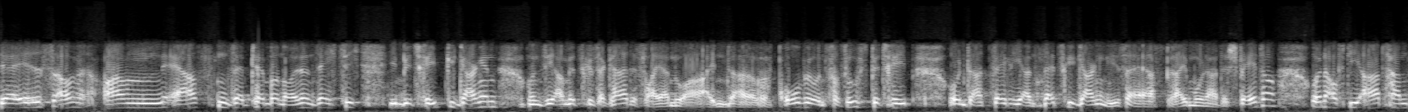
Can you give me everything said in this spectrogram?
Der ist am 1. September 69 in Betrieb gegangen und sie haben jetzt gesagt, ja, das war ja nur ein äh, Probe- und Versuchsbetrieb und tatsächlich ans Netz gegangen ist er erst drei Monate später und auf die Art haben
